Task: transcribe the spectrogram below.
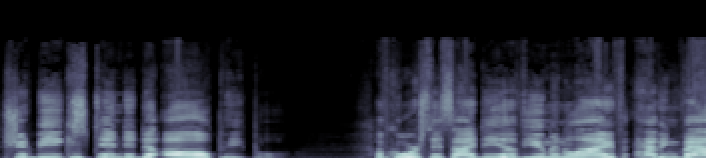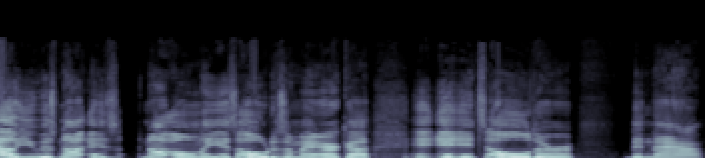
should be extended to all people. Of course, this idea of human life having value is not, is not only as old as America, it's older than that.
